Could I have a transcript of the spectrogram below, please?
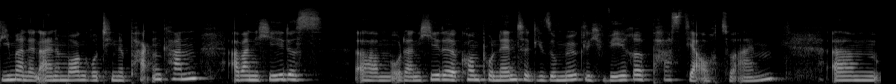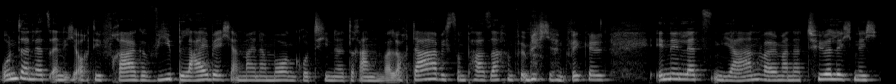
die man in eine Morgenroutine packen kann, aber nicht jedes ähm, oder nicht jede Komponente, die so möglich wäre, passt ja auch zu einem. Ähm, und dann letztendlich auch die Frage, wie bleibe ich an meiner Morgenroutine dran? Weil auch da habe ich so ein paar Sachen für mich entwickelt in den letzten Jahren, weil man natürlich nicht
